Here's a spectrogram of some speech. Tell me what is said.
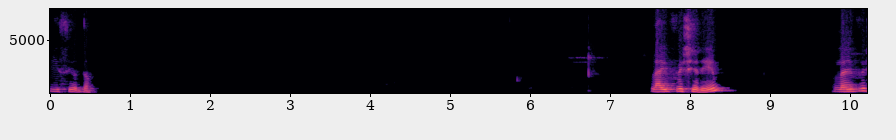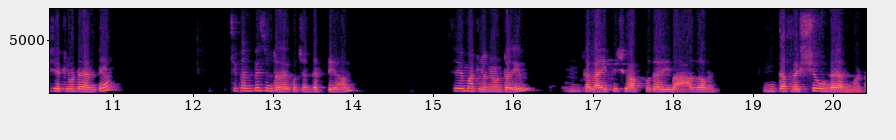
పీస్ చూద్దాం లైఫ్ ఫిష్ ఇది. లైఫ్ ఫిష్ ఎట్లుంటుంది అంటే చికెన్ పీస్ ఉంటుంది కొంచెం గట్టిగా. సేమ్ అట్లనే ఉంటుంది. ఇంకా లైఫ్ ఫిష్ కాకపోతే అది బాగా ఇంత ఫ్రెష్ ఉండదు అనమాట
